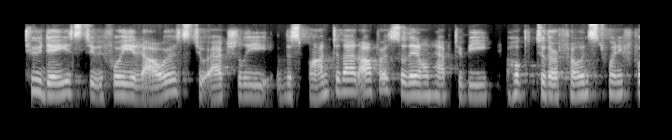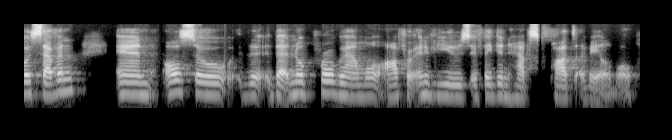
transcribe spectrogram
two days to 48 hours to actually respond to that offer so they don't have to be hooked to their phones 24 7 and also the, that no program will offer interviews if they didn't have spots available.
